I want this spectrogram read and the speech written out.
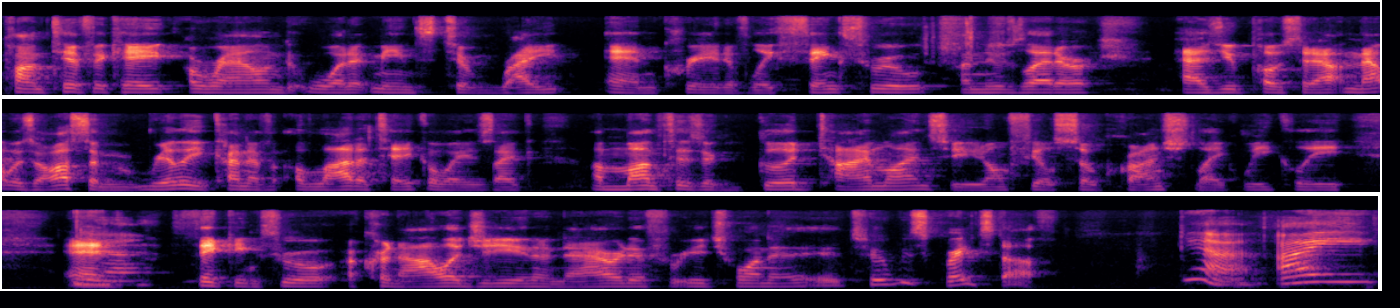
pontificate around what it means to write and creatively think through a newsletter as you post it out and that was awesome really kind of a lot of takeaways like a month is a good timeline so you don't feel so crunched like weekly and Yeah. thinking through a chronology and a narrative for each one it, it was great stuff Yeah, I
